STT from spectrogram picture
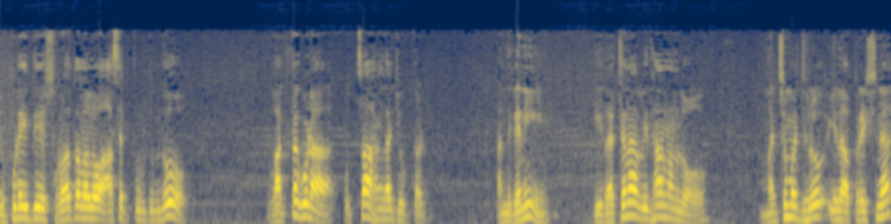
ఎప్పుడైతే శ్రోతలలో ఆసక్తి ఉంటుందో వక్త కూడా ఉత్సాహంగా చూపుతాడు. అందుకని ఈ రచనా విధానంలో మధ్య మధ్యలో ఇలా ప్రశ్న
